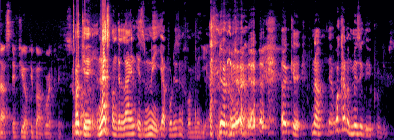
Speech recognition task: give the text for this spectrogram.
are a few of people I've worked with. So far. Okay, next on the line is me. You're producing for me. Okay, now, now, what kind of music do you produce?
